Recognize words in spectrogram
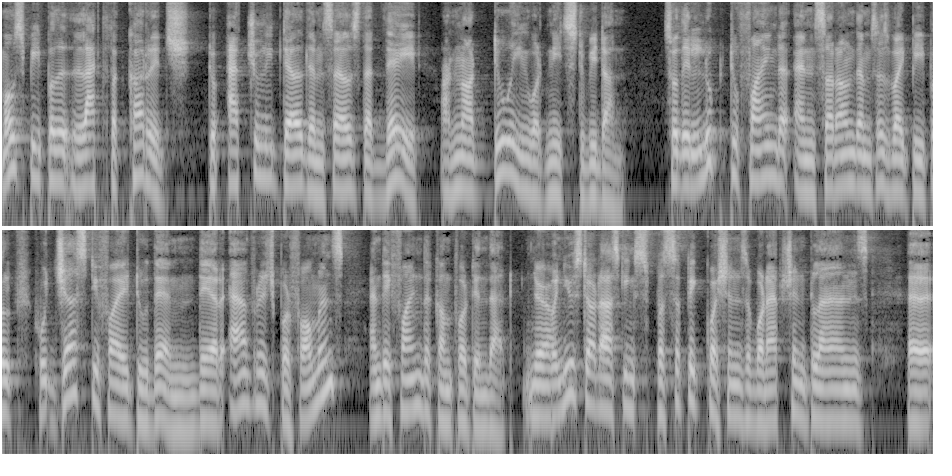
most people lack the courage to actually tell themselves that they are not doing what needs to be done. So they look to find and surround themselves by people who justify to them their average performance and they find the comfort in that. Yeah. When you start asking specific questions about action plans, uh,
